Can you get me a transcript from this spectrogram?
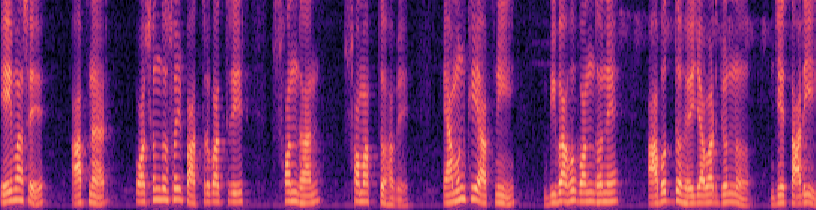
এই মাসে আপনার পছন্দসই পাত্রপাত্রীর সন্ধান সমাপ্ত হবে। এমনকি আপনি বিবাহ বন্ধনে আবদ্ধ হয়ে যাওয়ার জন্য যে তারিখ,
